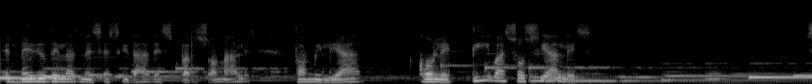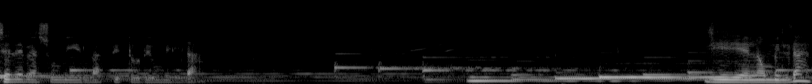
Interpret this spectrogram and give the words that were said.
En medio de las necesidades personales, familiar, colectivas, sociales, se debe asumir la actitud de humildad. Y en la humildad,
